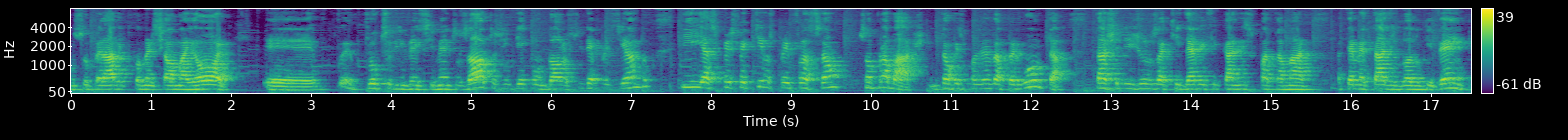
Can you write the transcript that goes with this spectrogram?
um superávit comercial maior, é, fluxo de investimentos altos, indicam o dólar se depreciando e as perspectivas para inflação são para baixo. Então, respondendo à pergunta, taxa de juros aqui devem ficar nesse patamar até metade do ano que vem.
